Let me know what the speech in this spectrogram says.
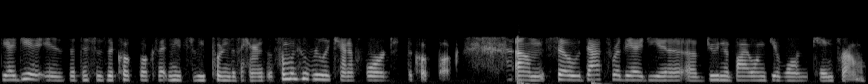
the idea is that this is a cookbook that needs to be put into the hands of someone who really can't afford the cookbook. Um, so that's where the idea of doing the buy one give one came from.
